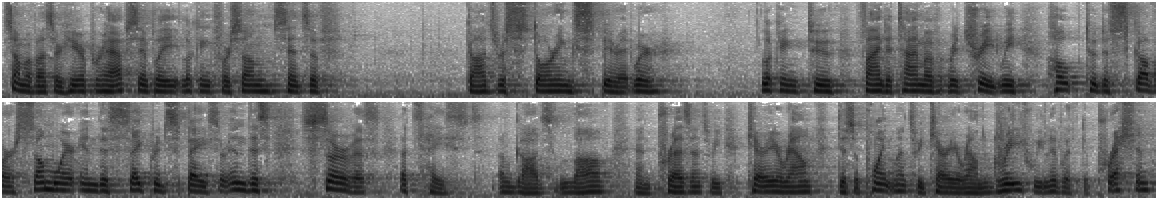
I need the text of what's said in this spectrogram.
Some of us are here perhaps simply looking for some sense of God's restoring spirit. We're looking to find a time of retreat. We hope to discover somewhere in this sacred space or in this service a taste of God's love and presence. We carry around disappointments, we carry around grief, we live with depression,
